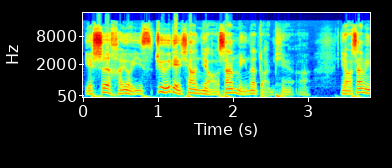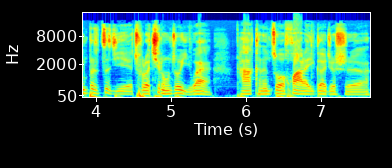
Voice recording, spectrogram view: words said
也是很有意思，就有点像鸟山明的短片啊。鸟山明不是自己除了七龙珠以外，他可能做画了一个就是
